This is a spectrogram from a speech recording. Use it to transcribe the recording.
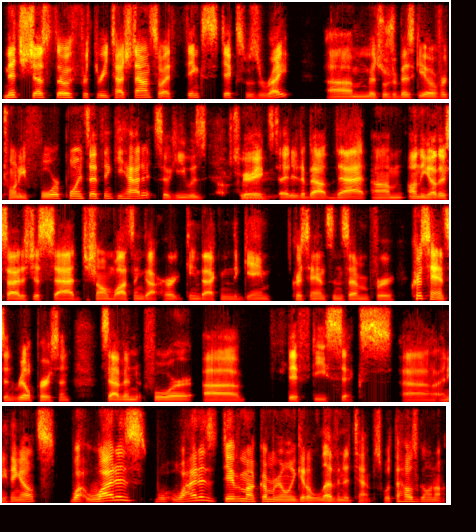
Mitch just threw for three touchdowns so i think sticks was right um, Mitchell Trubisky over 24 points, I think he had it. So he was Absolutely. very excited about that. Um, on the other side, it's just sad. Deshaun Watson got hurt, came back into the game. Chris Hansen, seven for Chris Hansen, real person, seven for uh, 56. Uh, anything else? Why, why does why does David Montgomery only get 11 attempts? What the hell's going on?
